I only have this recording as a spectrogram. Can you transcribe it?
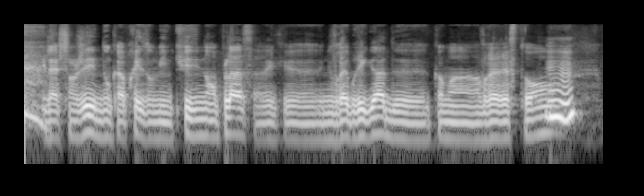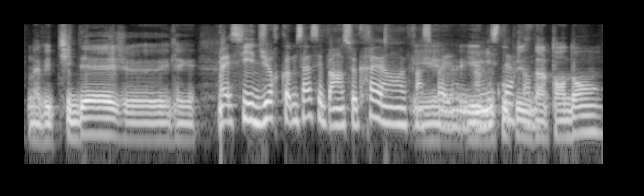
Il a changé. Donc après, ils ont mis une cuisine en place avec une vraie brigade, comme un vrai restaurant. Mhm. On avait petit déj. Euh, bah, S'il dure comme ça, c'est pas un secret. Hein. Enfin, c'est pas un, il y a eu beaucoup plus d'intendants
